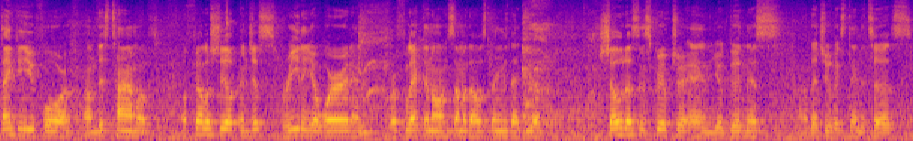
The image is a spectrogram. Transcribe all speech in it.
Thanking you for um, this time of, of fellowship and just reading your word and reflecting on some of those things that you have showed us in Scripture and your goodness uh, that you've extended to us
